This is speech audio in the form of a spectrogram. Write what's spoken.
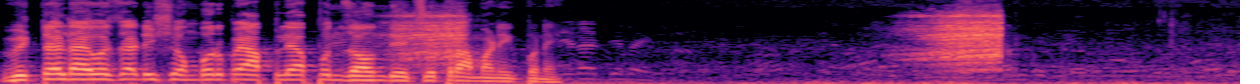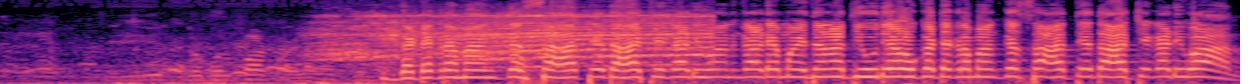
विठ्ठल ड्रायव्हरसाठी शंभर रुपये आपले आपण जाऊन द्यायचे प्रामाणिकपणे. गट क्रमांक सहा ते दहाचे गाडीवान गाड्या मैदानात येऊ द्या हो. गट क्रमांक सहा ते दहाचे गाडीवान.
